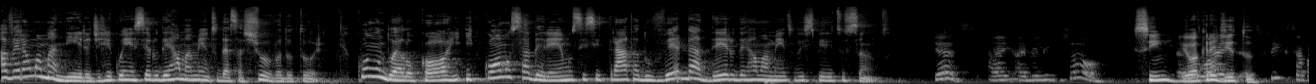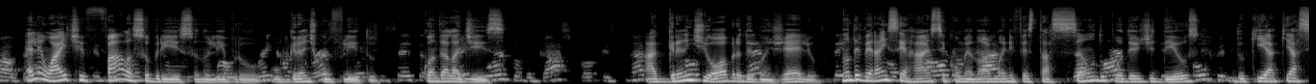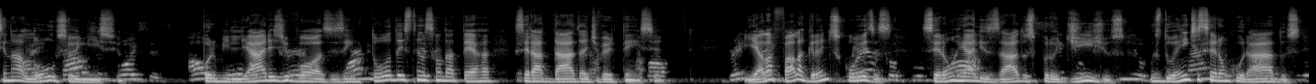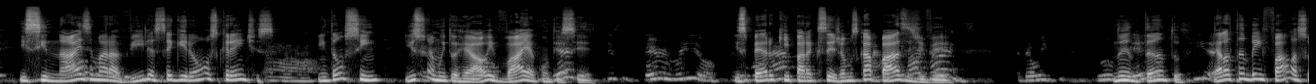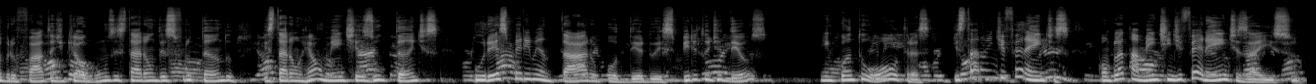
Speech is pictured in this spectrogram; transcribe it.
Haverá uma maneira de reconhecer o derramamento dessa chuva, doutor? Quando ela ocorre e como saberemos se se trata do verdadeiro derramamento do Espírito Santo? Yes, I, I believe so. Sim, eu acredito. Ellen White fala sobre isso no livro O Grande Conflito, quando ela diz: A grande obra do Evangelho não deverá encerrar-se com menor manifestação do poder de Deus do que a que assinalou o seu início. Por milhares de vozes em toda a extensão da terra será dada a advertência. E ela fala grandes coisas. Serão realizados prodígios, os doentes serão curados, e sinais e maravilhas seguirão aos crentes. Então, sim, isso é muito real e vai acontecer. Espero que para que sejamos capazes de ver. No entanto, ela também fala sobre o fato de que alguns estarão desfrutando, estarão realmente exultantes por experimentar o poder do Espírito de Deus enquanto outras estarão indiferentes, completamente indiferentes a isso.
